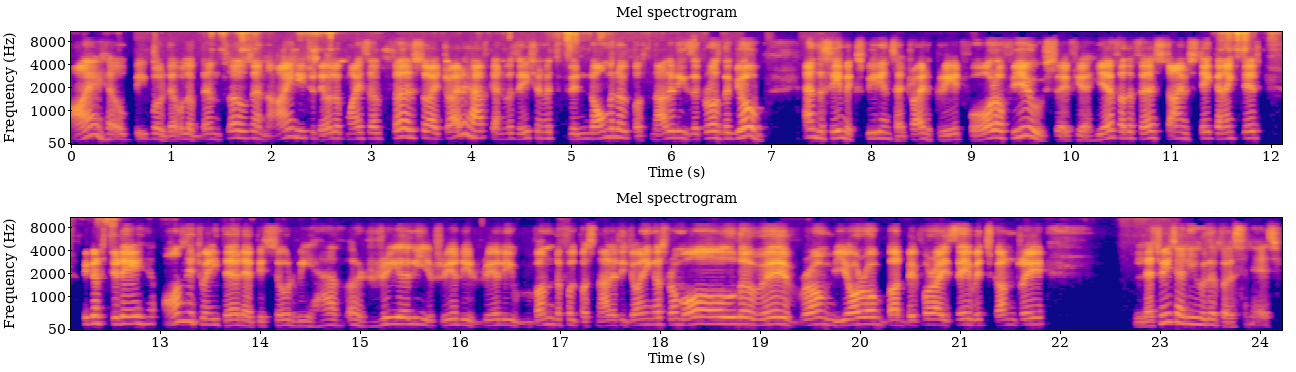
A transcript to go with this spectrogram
I help people develop themselves and I need to develop myself first. So I try to have conversation with phenomenal personalities across the globe. And the same experience I try to create for all of you. So if you're here for the first time, stay connected because today on the 23rd episode, we have a really, really, really wonderful personality joining us from all the way from Europe. But before I say which country, let me tell you who the person is.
